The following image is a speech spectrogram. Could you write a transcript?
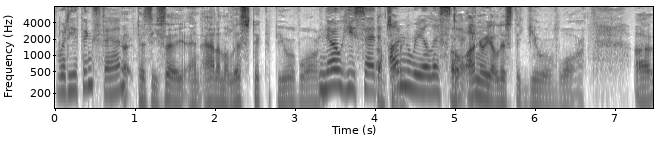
What do you think, Stan? Uh, does he say an animalistic view of war? no, he said unrealistic. Oh, unrealistic view of war. Uh,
